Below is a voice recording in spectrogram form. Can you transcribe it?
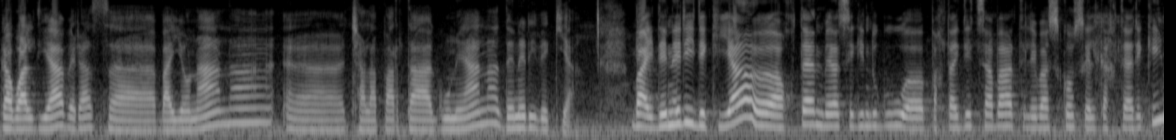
Gaualdia, beraz, uh, Baionan, uh, Txalaparta gunean, deneri dekia. Bai, deneri dekia, uh, aurten beraz egin dugu uh, partaidetza bat Lebazkoz elkartearekin.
